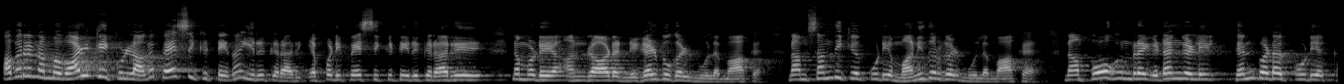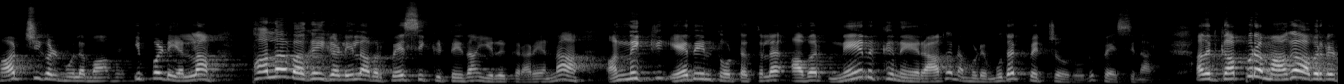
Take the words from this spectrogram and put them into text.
அவரு நம்ம வாழ்க்கைக்குள்ளாக பேசிக்கிட்டே தான் இருக்கிறாரு. எப்படி பேசிக்கிட்டு இருக்கிறாரு? நம்முடைய அன்றாட நிகழ்வுகள் மூலமாக நாம் சந்திக்கக்கூடிய மனிதர்கள் மூலமாக நாம் போகின்ற இடங்களில் தென்படக்கூடிய காட்சிகள் மூலமாக இப்படியெல்லாம் பல வகைகளில் அவர் பேசிக்கிட்டே தான் இருக்கிறார். ஏன்னா அன்னைக்கு ஏதேன் தோட்டத்தில் அவர் நேருக்கு நேராக நம்முடைய முதற் பெற்றோரோடு பேசினார். அதற்கு அப்புறமாக அவர்கள்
